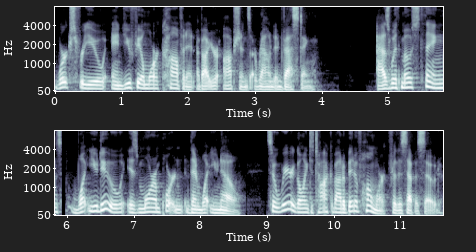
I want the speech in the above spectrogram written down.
works for you and you feel more confident about your options around investing. As with most things, what you do is more important than what you know. So, we're going to talk about a bit of homework for this episode.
